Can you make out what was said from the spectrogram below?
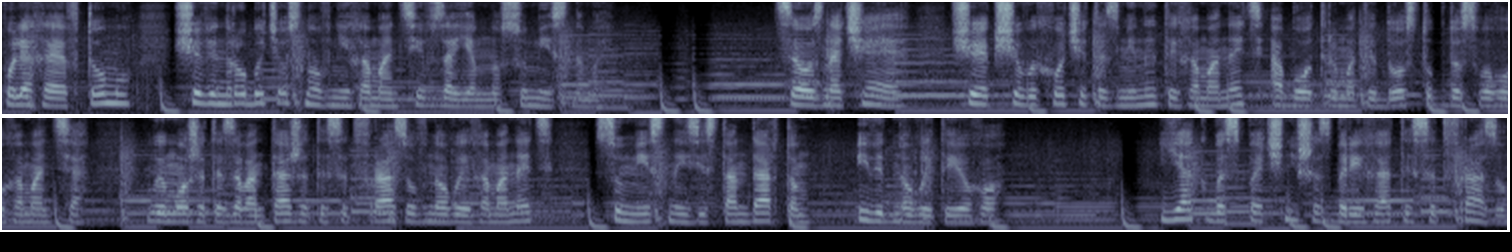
полягає в тому, що він робить основні гаманці взаємно сумісними. Це означає, що якщо ви хочете змінити гаманець або отримати доступ до свого гаманця, ви можете завантажити сетфразу в новий гаманець, сумісний зі стандартом, і відновити його. Як безпечніше зберігати сетфразу?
